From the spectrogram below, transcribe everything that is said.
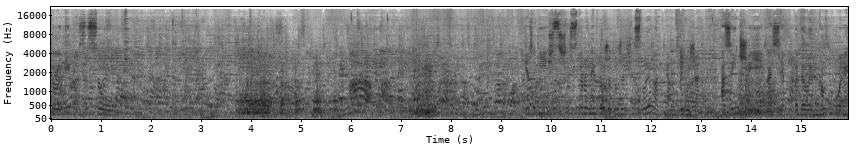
чоловік в ЗСУ. Сторони дуже-дуже щаслива, прям дуже, а з іншої якась як педелинка в полі.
